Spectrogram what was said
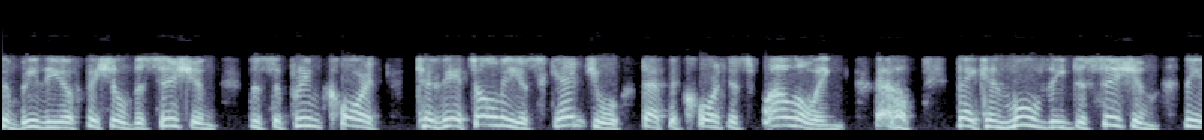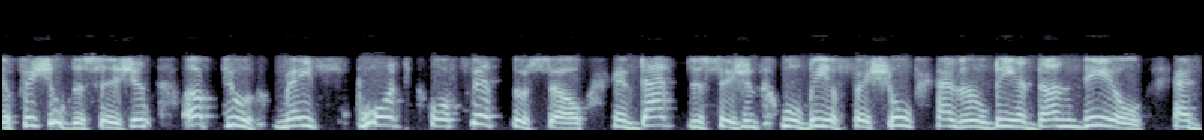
to be the official decision. The Supreme Court can it's only a schedule that the court is following. they can move the decision, the official decision, up to May 4th or 5th or so, and that decision will be official and it'll be a done deal. And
